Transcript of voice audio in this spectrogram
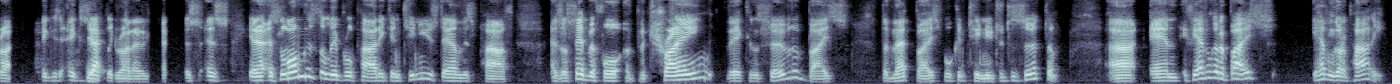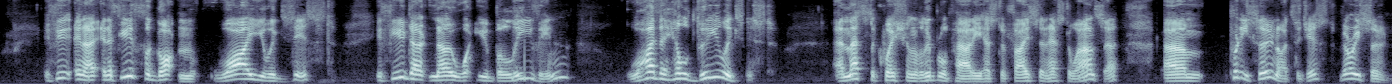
Right, exactly yeah. right. As, as you know, as long as the Liberal Party continues down this path, as I said before, of betraying their conservative base, then that base will continue to desert them. Uh, and if you haven't got a base, you haven't got a party. If you, you know, and if you've forgotten why you exist, if you don't know what you believe in, why the hell do you exist? And that's the question the Liberal Party has to face and has to answer um, pretty soon, I'd suggest, very soon.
